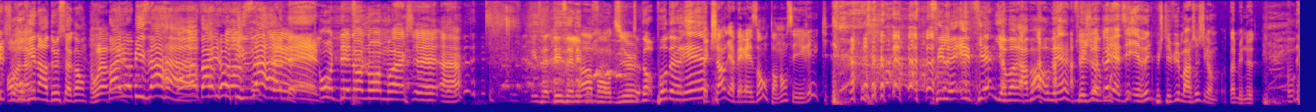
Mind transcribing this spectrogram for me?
Pitch On revient dans deux secondes. Ouais, Bah, ouais. yo, bizarre. Bah, yo, bizarre, man. On dénonce, non, moi, cher. Désolé- Désolé Oh pour mon Dieu. Non, pour de vrai, Fait que Charles, il avait raison. Ton nom, c'est Eric. c'est le Étienne, il y a pas rapport, man. Je te jure, quand il a dit Eric, puis je t'ai vu marcher, j'étais comme, attends une minute.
